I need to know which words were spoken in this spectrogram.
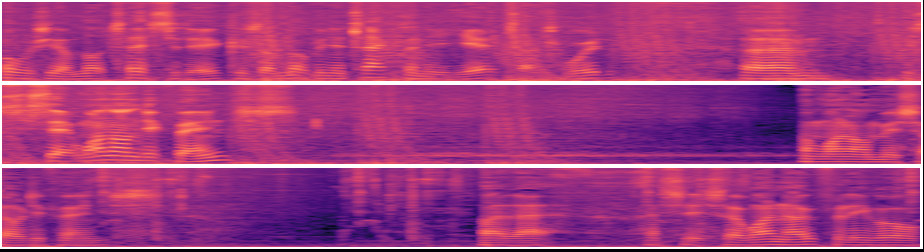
obviously I've not tested it because I've not been attacked on it yet, touch wood, um, is to set one on defence and one on missile defence. Like that. That's it. So one hopefully will...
